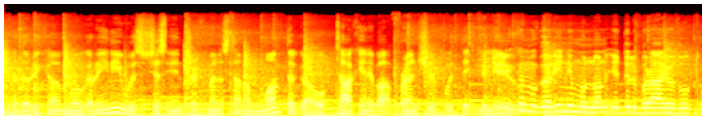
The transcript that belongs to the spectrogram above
Federica Mogherini was just in Turkmenistan a month ago talking about friendship with the EU. Federica Mogherini mundan edil bir aý ozal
